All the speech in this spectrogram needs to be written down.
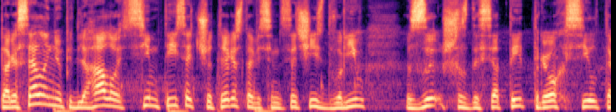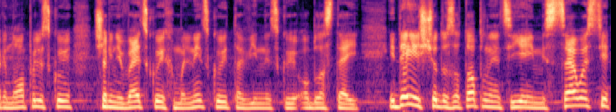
Переселенню підлягало 7486 дворів з 63 сіл Тернопільської, Чернівецької, Хмельницької та Вінницької областей. Ідеї щодо затоплення цієї місцевості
